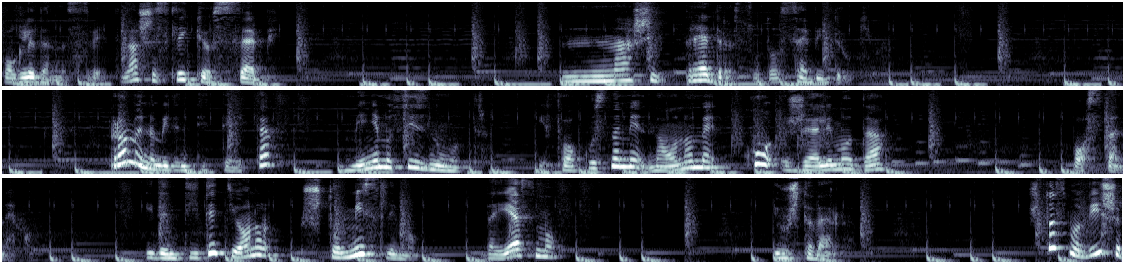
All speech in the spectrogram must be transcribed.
pogleda na svet, naše slike o sebi, naših predrasuda o sebi i drugima. Promenom identiteta menjamo se iznutra i fokus nam je na onome ko želimo da postanemo. Identitet je ono što mislimo da jesmo i u što verujemo. Što smo više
